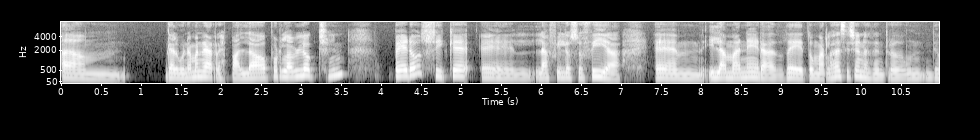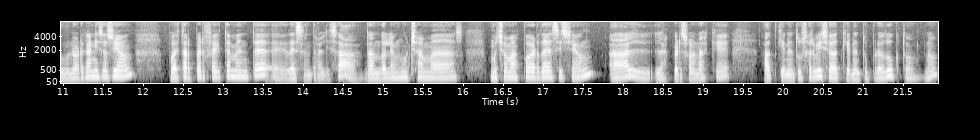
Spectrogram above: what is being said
am, de alguna manera respaldado por la blockchain, pero sí que eh, la filosofía em, y la manera de tomar las decisiones dentro de, un- de una organización puede estar perfectamente eh, descentralizada, dándole mucha más, mucho más poder de decisión a las personas que adquieren tu servicio, adquieren tu producto, ¿no?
